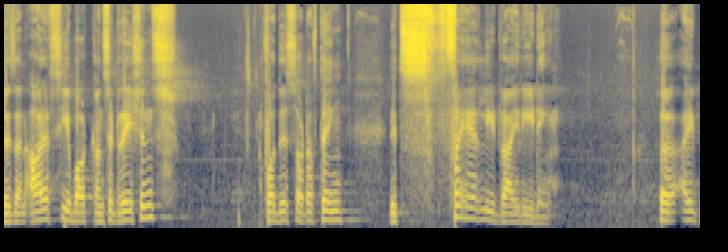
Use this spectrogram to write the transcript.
There's an RFC about considerations for this sort of thing. It's fairly dry reading. Uh, I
